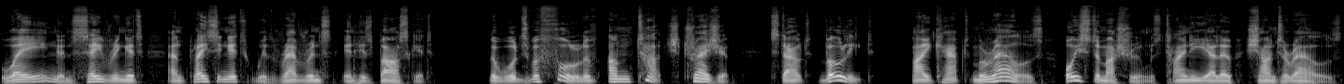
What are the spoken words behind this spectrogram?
weighing and savouring it, and placing it with reverence in his basket. The woods were full of untouched treasure stout bolete, high capped morels, oyster mushrooms, tiny yellow chanterelles.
